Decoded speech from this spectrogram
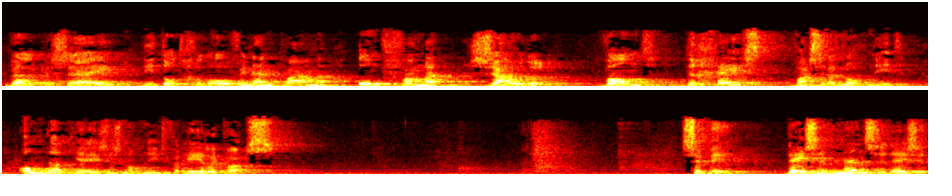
welke zij, die tot geloof in hem kwamen, ontvangen zouden. Want de geest was er nog niet, omdat Jezus nog niet verheerlijk was. Ze, deze mensen, deze,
